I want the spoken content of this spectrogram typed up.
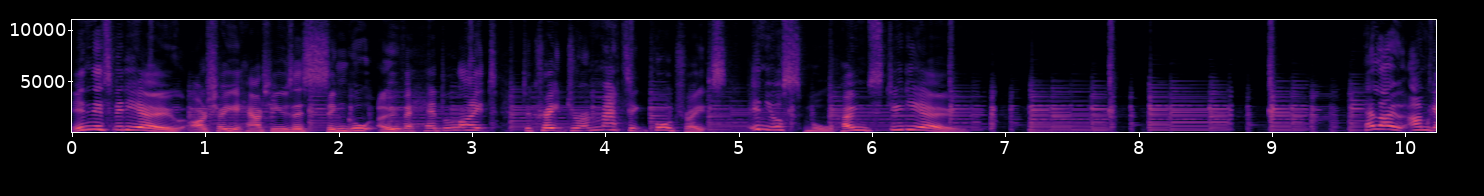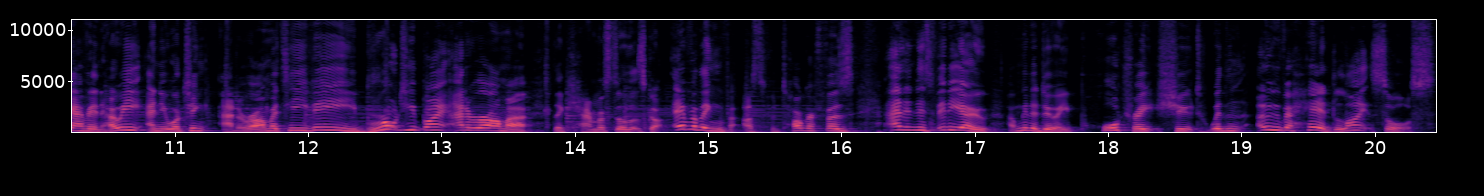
In this video, I'll show you how to use a single overhead light to create dramatic portraits in your small home studio. Hello, I'm Gavin Hoey and you're watching Adorama TV, brought to you by Adorama, the camera store that's got everything for us photographers. And in this video, I'm going to do a portrait shoot with an overhead light source.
